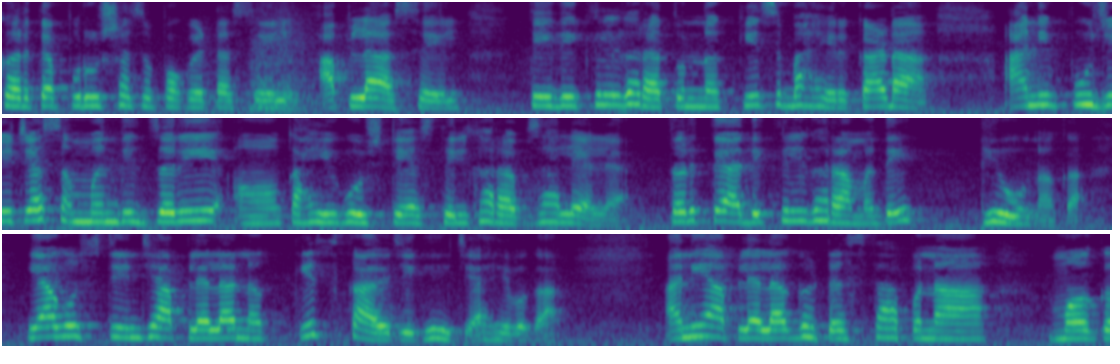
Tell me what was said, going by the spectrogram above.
करत्या पुरुषाचं पॉकेट असेल आपला असेल ते देखील घरातून नक्कीच बाहेर काढा. आणि पूजेच्या संबंधित जरी काही गोष्टी असतील खराब झालेल्या तर त्या देखील घरामध्ये ठेवू नका. या गोष्टींची आपल्याला नक्कीच काळजी घ्यायची आहे बघा. आणि आपल्याला घटस्थापना मग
